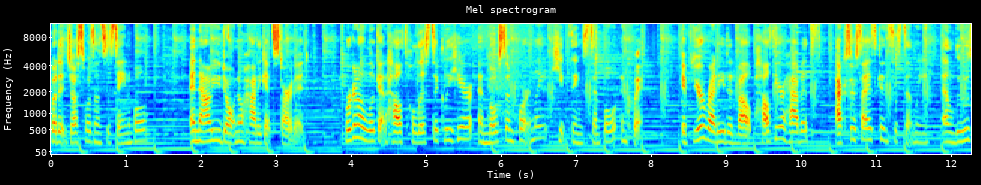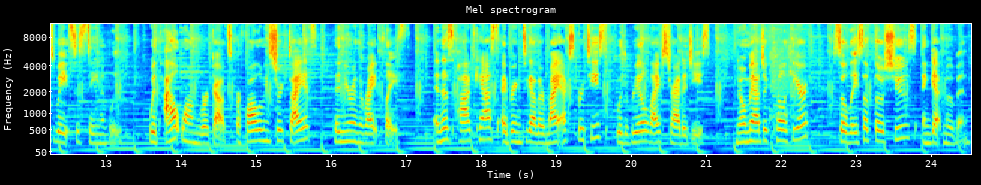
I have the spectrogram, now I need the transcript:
but it just wasn't sustainable, and now you don't know how to get started. We're going to look at health holistically here and most importantly, keep things simple and quick. If you're ready to develop healthier habits, exercise consistently, and lose weight sustainably without long workouts or following strict diets, then you're in the right place. In this podcast, I bring together my expertise with real life strategies. No magic pill here, so lace up those shoes and get moving.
